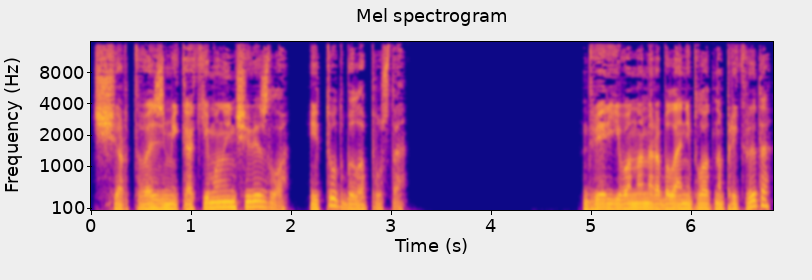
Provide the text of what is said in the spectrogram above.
Черт возьми, как ему нынче везло, и тут было пусто. Дверь его номера была неплотно прикрыта,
